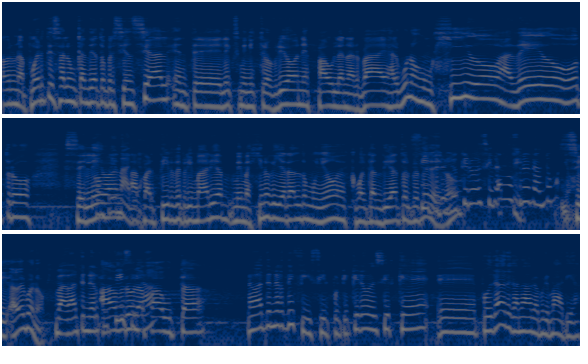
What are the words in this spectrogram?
abre una puerta y sale un candidato presidencial entre el exministro Briones, Paula Narváez, algunos ungidos a dedo, otros se elevan a partir de primaria. Me imagino que Geraldo Muñoz es como el candidato del PPD, sí, pero yo quiero decir algo sobre Geraldo Muñoz. Sí, a ver, bueno. Va, a tener difícil. Abro la ¿ah? pauta. La va a tener difícil porque quiero decir que eh, podría haber ganado la primaria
